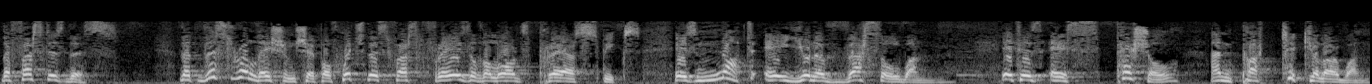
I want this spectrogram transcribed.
The first is this, that this relationship of which this first phrase of the Lord's Prayer speaks is not a universal one. It is a special and particular one.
